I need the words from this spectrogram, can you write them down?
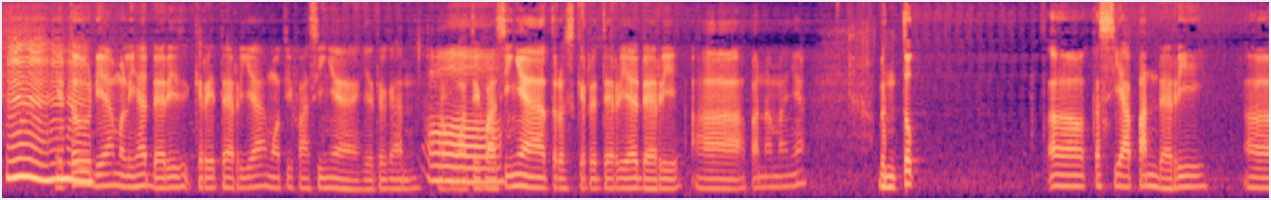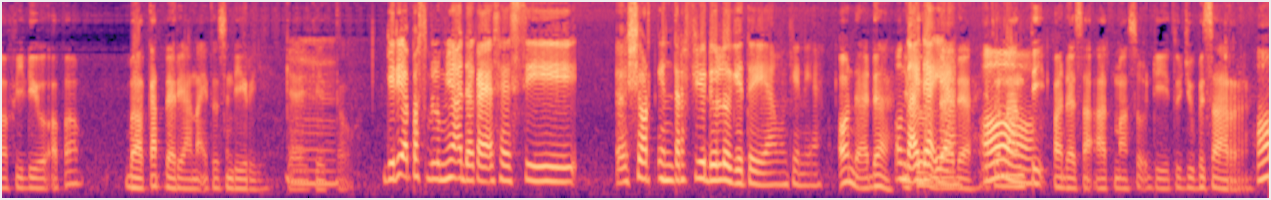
Hmm, hmm, itu hmm. dia melihat dari kriteria motivasinya, gitu kan. Oh. Motivasinya, terus kriteria dari eh, apa namanya bentuk eh, kesiapan dari eh, video apa bakat dari anak itu sendiri, kayak Hmm. gitu. Jadi apa sebelumnya ada kayak sesi eh, short interview dulu gitu ya mungkin ya? Oh, enggak ada. Oh, nggak Itu ada ya? ada. Itu Oh. nanti pada saat masuk di tujuh besar. Oh,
